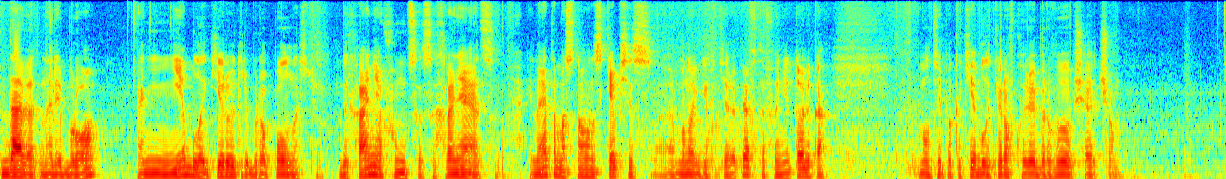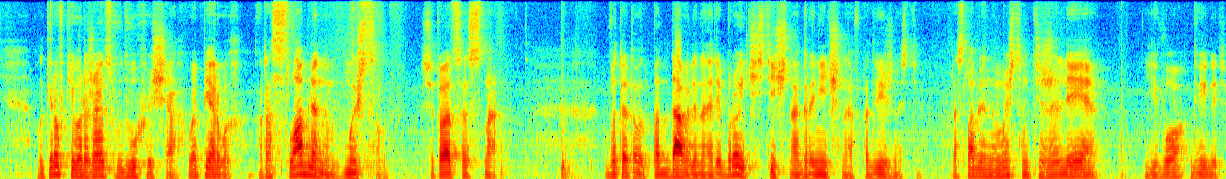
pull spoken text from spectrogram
давят на ребро, они не блокируют ребро полностью. Дыхание, функция сохраняется. И на этом основан скепсис э, многих терапевтов, и не только. Мол, типа, какие блокировки ребер, вы вообще о чем? Блокировки выражаются в двух вещах. Во-первых, расслабленным мышцам, ситуация сна. Вот это вот поддавленное ребро и частично ограниченное в подвижности. Расслабленным мышцам тяжелее его двигать.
